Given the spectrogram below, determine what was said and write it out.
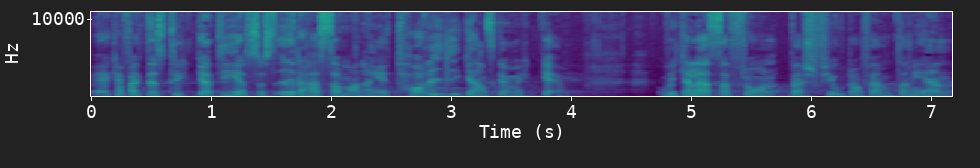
Men jag kan faktiskt tycka att Jesus i det här sammanhanget tar i ganska mycket. Och vi kan läsa från vers 14-15 igen,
